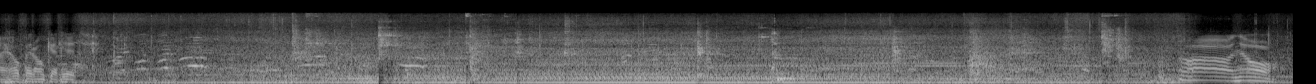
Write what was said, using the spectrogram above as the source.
I hope I don't get hit. Oh no.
